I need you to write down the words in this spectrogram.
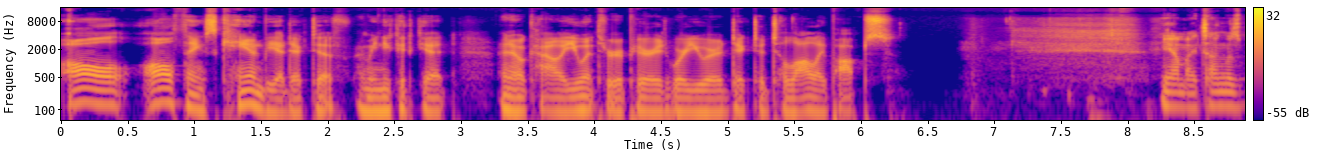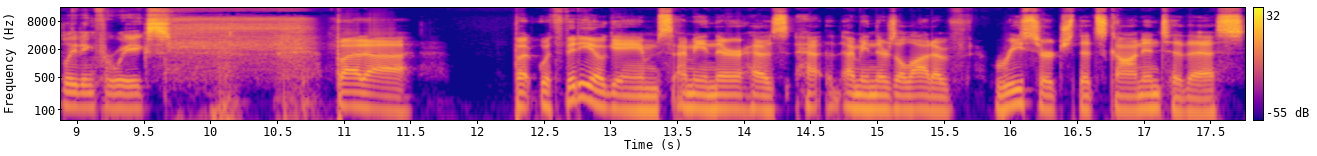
all all things can be addictive. I mean, you could get. I know, Kyle, you went through a period where you were addicted to lollipops. Yeah, my tongue was bleeding for weeks. But uh, but with video games, I mean, there has. Ha- I mean, there's a lot of research that's gone into this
